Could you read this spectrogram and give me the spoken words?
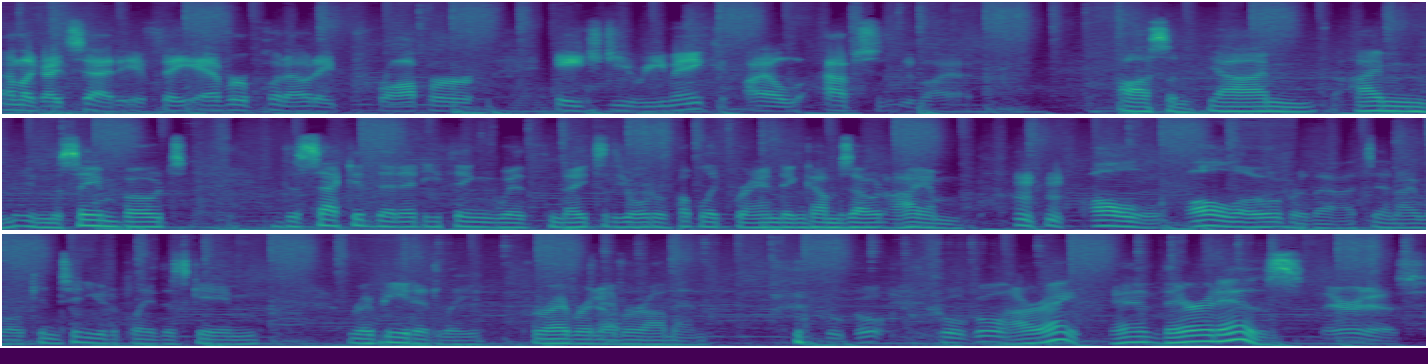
And like I said, if they ever put out a proper HD remake, I'll absolutely buy it. Awesome. Yeah, I'm I'm in the same boat. The second that anything with Knights of the Old Republic branding comes out, I am all all over that, and I will continue to play this game repeatedly, forever and Yeah. ever. Amen. Cool, cool, cool, cool. All right, and there it is. There it is.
